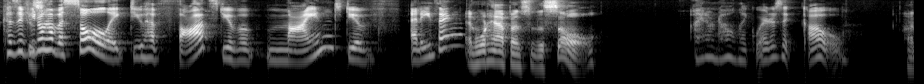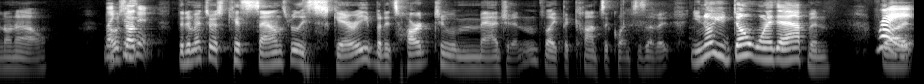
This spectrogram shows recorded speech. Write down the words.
Because if you don't have a soul, like, do you have thoughts? Do you have a mind? Do you have anything? And what happens to the soul? I don't know. Like, where does it go? I don't know. Like, does it? The Dementor's kiss sounds really scary, but it's hard to imagine like the consequences of it. You know, you don't want it to happen. Right.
